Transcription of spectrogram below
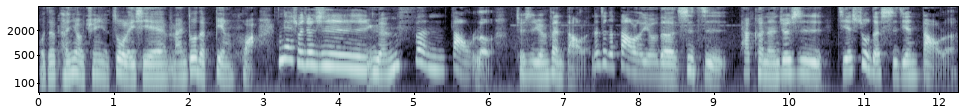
我的朋友圈也做了一些蛮多的变化，应该说就是缘分到了，就是缘分到了。那这个到了，有的是指。他可能就是结束的时间到了，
